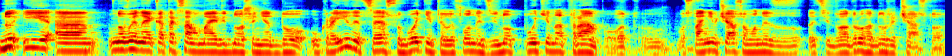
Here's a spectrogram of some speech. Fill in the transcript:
Ну і е, новина, яка так само має відношення до України, це суботній телефонний дзвінок Путіна Трампу. От останнім часом вони з ці два друга дуже часто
